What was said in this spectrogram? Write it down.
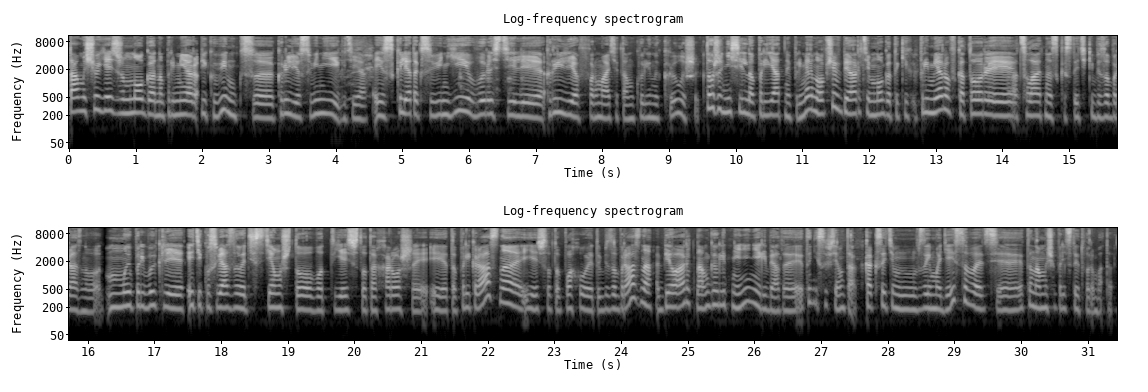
Там еще есть же много, например, пик Wings, э, крылья свиньи, где из клеток свиньи вырастили крылья в формате там куриных крылышек. Тоже не сильно приятный пример, но вообще в биарте много таких примеров, которые отсылают нас к эстетике безобразного. Мы привыкли этику связывать с тем, что вот есть что-то хорошее, и это прекрасно, есть что-то плохое, это безобразно. А биоарт нам говорит, не-не-не, ребята, это не совсем так. Как с этим взаимодействовать, э, это нам еще предстоит вырабатывать.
